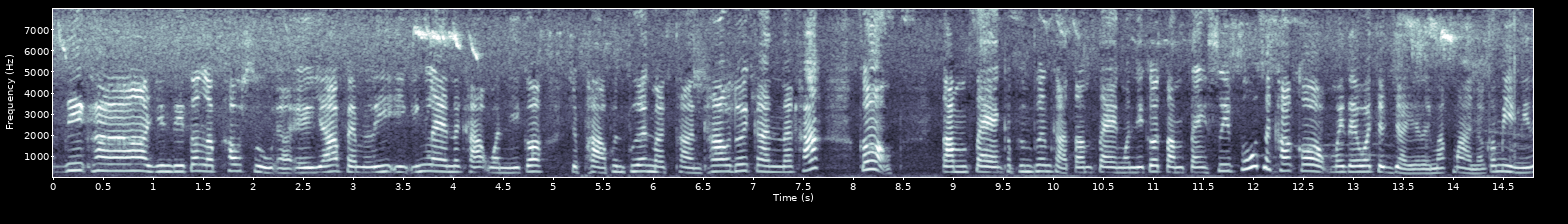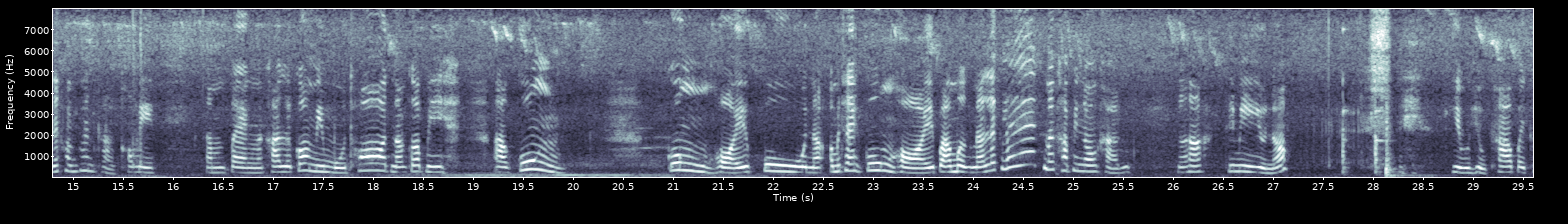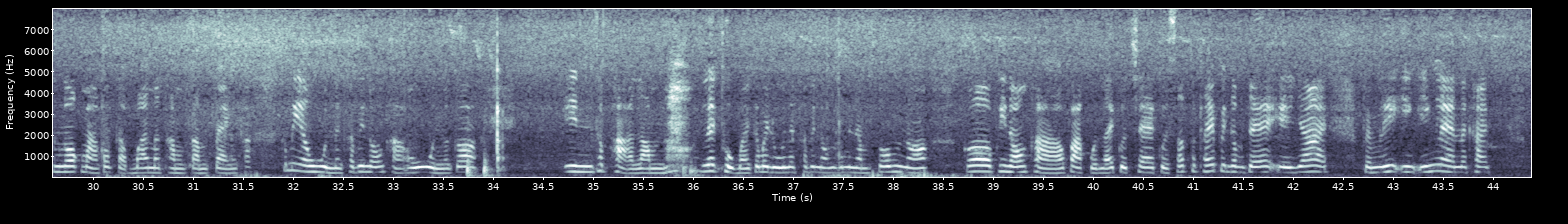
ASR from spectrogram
สดีค่ะ ยินดีต้อนรับเข้าสู่เอย่าแฟมิลี่อิงอิงแลนด์นะคะ วันนี้ก็จะพาเพื่อนๆมาทานข้าวด้วยกันนะคะ ก็ตำแตงค่ะเพื่อนๆค่ะตำแตงวันนี้ก็ตำแตงซีฟู้ดนะคะ ก็ไม่ได้ว่าจะใหญ่อะไรมากมายนะก็มีอย่างนี้นะคะเพื่อนๆค่ะเขามีตำแตงนะคะ แล้วก็มีหมูทอดนะก็มีอ่ากุ้ง กุ้งหอยปูนะเอ้าไม่ใช่กุ้งหอยปลาหมึกนั้นเล็ก ๆนะคะ พี่น้องค่ะนะคะ ที่มีอยู่เนาะ หิวหิวข้าวไปข้างนอกมาก็กลับบ้านมาทำตำแตงค่ะ ก็มีอาวุ่นนะคะพี่น้องค่ะอาวุ่นแล้วก็อินทผาลัมเนาะเลขถูกไหมก็ไม่รู้นะคะพี่น้องก็มีน้ำส้มเนาะก็พี่น้องขาฝากกดไลค์กดแชร์กดซับสไครป์เป็นกำลังใจเอย่าแฟมิลี่อิงอิงแลนด์นะคะ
